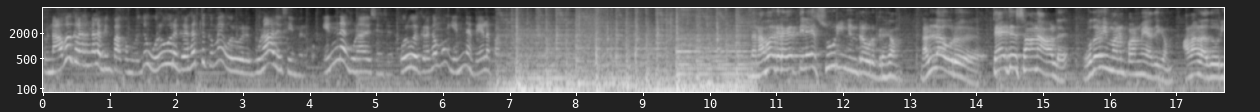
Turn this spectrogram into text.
ஸோ நவ கிரகங்கள் அப்படின்னு பார்க்கும்போது ஒரு ஒரு கிரகத்துக்குமே ஒரு ஒரு குணாதிசயம் இருக்கும். என்ன குணாதிசயம் சார்? ஒரு ஒரு கிரகமும் என்ன வேலை பார்க்கும் இந்த நவகிரகத்திலே சூரியன் என்ற ஒரு கிரகம் நல்ல ஒரு தேஜஸான ஆள் உதவி மனப்பான்மை அதிகம் ஆனால் அது ஒரு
